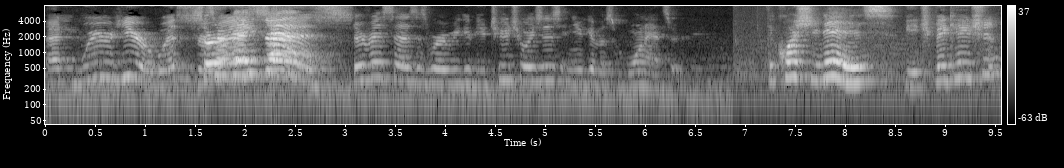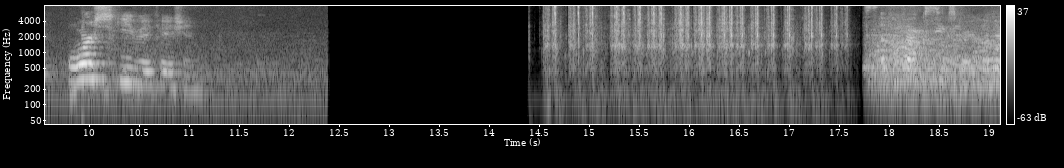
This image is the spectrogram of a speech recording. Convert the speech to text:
And we're here with Survey Says. Survey Says is where we give you two choices and you give us one answer. The question is Beach vacation? Or ski vacation. affects sixth grade, whether in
